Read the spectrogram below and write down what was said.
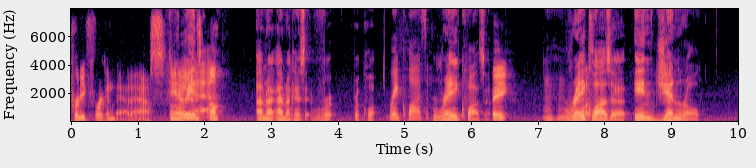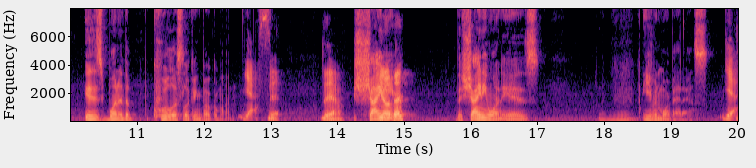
pretty freaking badass. And mean- it's um, I'm not. I'm not going to say R- Rayqu- Rayquaza. Rayquaza. Ray, mm-hmm. Rayquaza in general is one of the coolest looking Pokemon. Yes. yeah, yeah. Shiny, You know that the shiny one is even more badass. Yeah,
